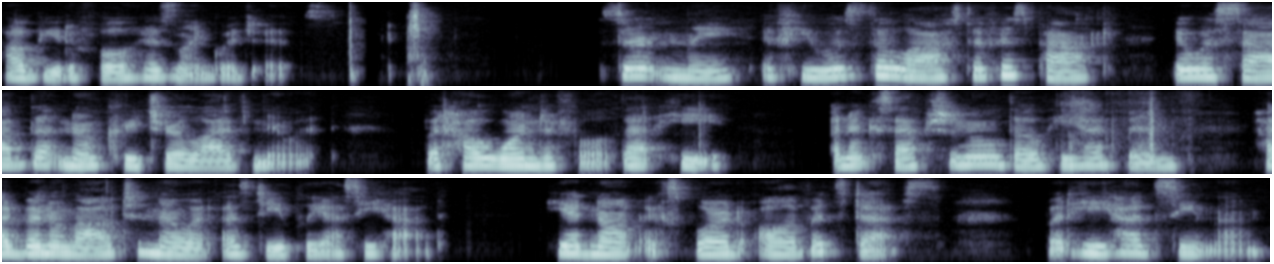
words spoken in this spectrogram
how beautiful his language is. Certainly, if he was the last of his pack, it was sad that no creature alive knew it, but how wonderful that he, unexceptional though he had been, had been allowed to know it as deeply as he had. He had not explored all of its depths, but he had seen them,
